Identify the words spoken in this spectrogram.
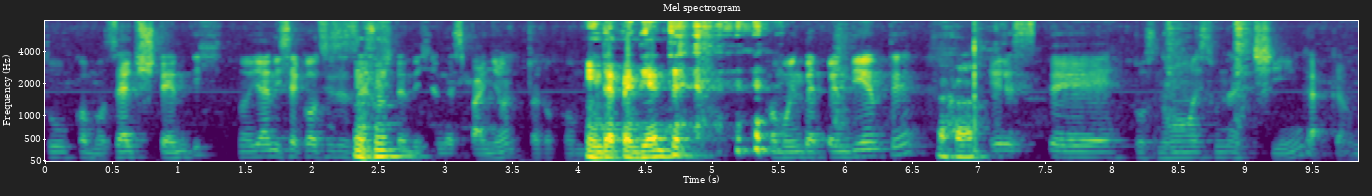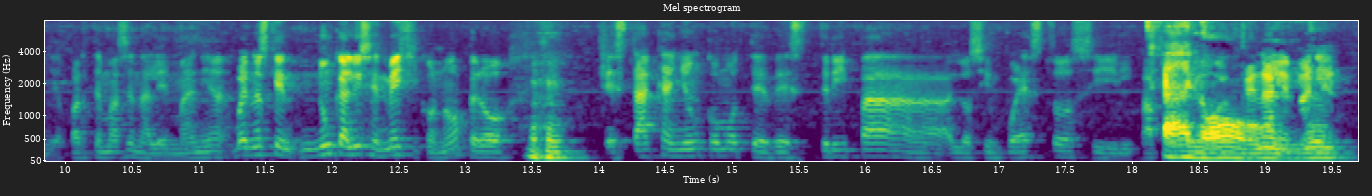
tú como selbstständig, ¿no? Ya ni sé cómo se dice selbstständig en español, pero como, Independiente. como independiente, este, pues no, es una chinga, cabrón. Y aparte más en Alemania. Bueno, es que nunca lo hice en México, ¿no? Pero está cañón cómo te destripa los impuestos y el papel. Ah, no, En uy, Alemania. uy.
